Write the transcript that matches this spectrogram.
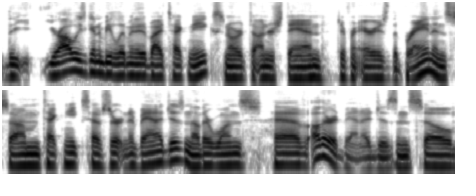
the you're always going to be limited by techniques in order to understand different areas of the brain and some techniques have certain advantages and other ones have other advantages. And so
